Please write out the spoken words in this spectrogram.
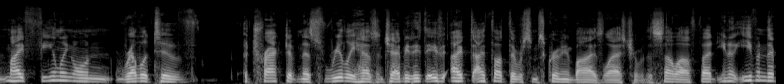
my feeling on relative attractiveness really hasn't changed. I mean, it, it, I, I thought there were some screaming buys last year with the sell-off, but you know, even their,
